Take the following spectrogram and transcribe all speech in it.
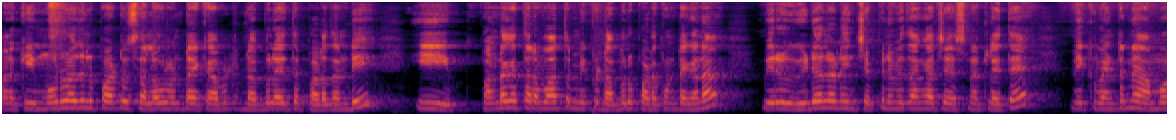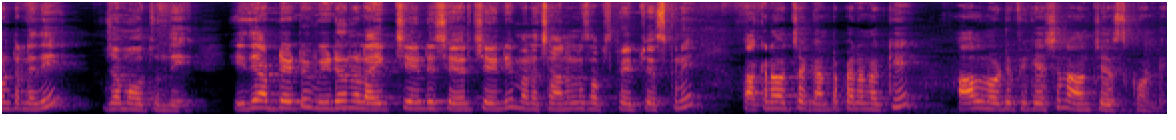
మనకి ఈ మూడు రోజుల పాటు సెలవులు ఉంటాయి కాబట్టి డబ్బులు అయితే పడదండి. ఈ పండగ తర్వాత మీకు డబ్బులు పడకుంటే కనుక మీరు వీడియోలో నేను చెప్పిన విధంగా చేసినట్లయితే మీకు వెంటనే అమౌంట్ అనేది జమ అవుతుంది. ఇదే అప్డేట్ వీడియోను లైక్ చేయండి షేర్ చేయండి మన ఛానల్ని సబ్స్క్రైబ్ చేసుకుని పక్కన వచ్చే గంట పైన నొక్కి ఆల్ నోటిఫికేషన్ ఆన్ చేసుకోండి.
